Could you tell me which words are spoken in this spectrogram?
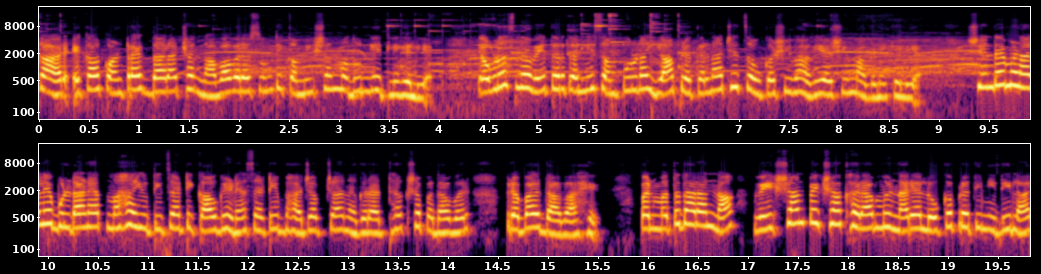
कार एका कॉन्ट्रॅक्टदाराच्या नावावर असून ती कमिशनमधून घेतली गेली आहे. एवढंच नव्हे तर त्यांनी संपूर्ण या प्रकरणाची चौकशी व्हावी अशी मागणी केली आहे. शिंदे म्हणाले बुलढाण्यात महायुतीचा टिकाव घेण्यासाठी भाजपच्या नगराध्यक्षपदावर प्रबळ दावा आहे. पण मतदारांना वेश्यांपेक्षा खराब म्हणणाऱ्या लोकप्रतिनिधीला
